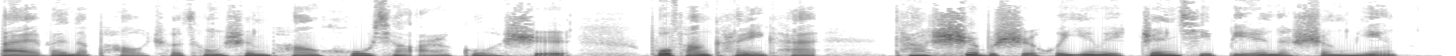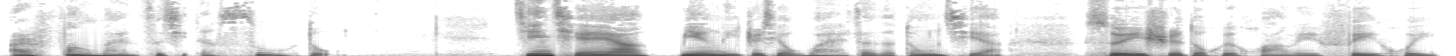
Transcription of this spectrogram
百万的跑车从身旁呼啸而过时，不妨看一看她是不是会因为珍惜别人的生命而放慢自己的速度。金钱呀、名利这些外在的东西啊，随时都会化为飞灰，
